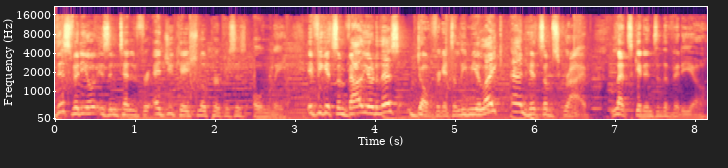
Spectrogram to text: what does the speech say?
This video is intended for educational purposes only. If you get some value out of this, don't forget to leave me a like and hit subscribe. Let's get into the video.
